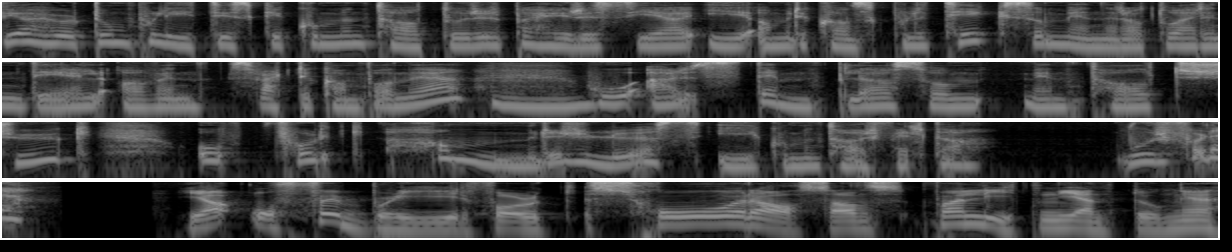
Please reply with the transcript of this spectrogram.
Vi har hørt om politiske kommentatorer på høyresida i amerikansk politikk som mener at hun er en del av en svertekampanje. Mm. Hun er stempla som mentalt sjuk, og folk hamrer løs i kommentarfelta. Hvorfor det? Ja, hvorfor blir folk så rasende på en liten jentunge?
